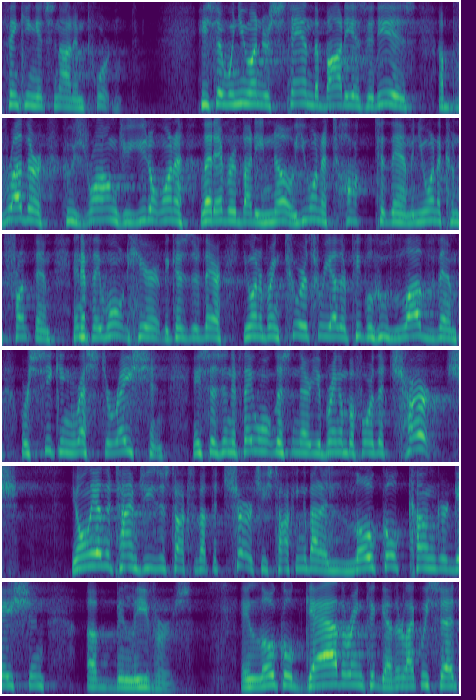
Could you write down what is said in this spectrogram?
thinking it's not important. He said, when you understand the body as it is, a brother who's wronged you, you don't want to let everybody know. You want to talk to them and you want to confront them. And if they won't hear it because they're there, you want to bring two or three other people who love them. We're seeking restoration. And he says, and if they won't listen there, you bring them before the church. The only other time Jesus talks about the church, he's talking about a local congregation of believers a local gathering together. Like we said,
